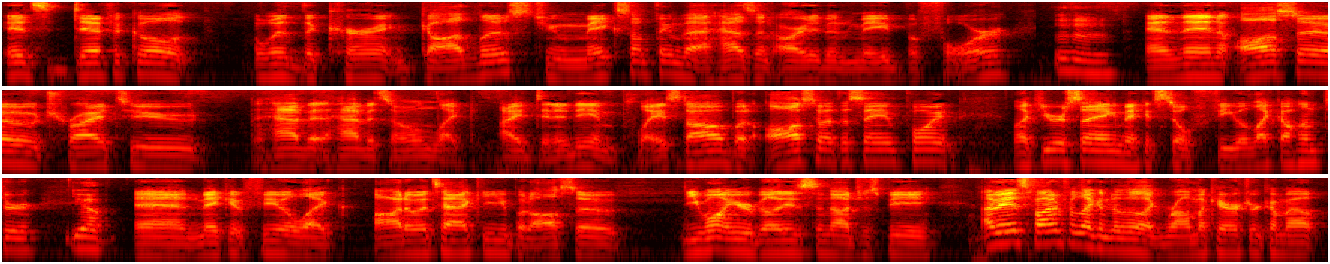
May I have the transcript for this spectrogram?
it's difficult with the current god list to make something that hasn't already been made before, mm-hmm. and then also try to have it have its own like identity and playstyle, but also at the same point, like you were saying, make it still feel like a hunter Yep. and make it feel like auto attacky, but also you want your abilities to not just be. I mean, it's fine for like another like Rama character come out.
